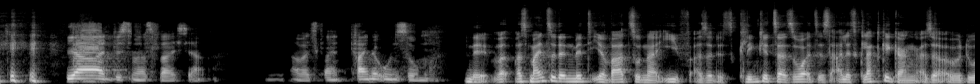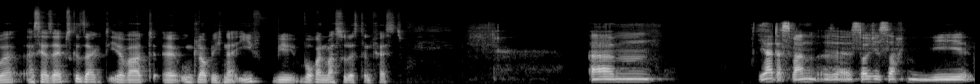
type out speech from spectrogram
ja, ein bisschen was vielleicht, ja. Aber jetzt kein, keine Unsummen. Nee, was meinst du denn mit, ihr wart so naiv? Also das klingt jetzt ja so, als ist alles glatt gegangen. Also, aber du hast ja selbst gesagt, ihr wart äh, unglaublich naiv. Wie, woran machst du das denn fest? Ähm, ja, das waren äh, solche Sachen wie,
